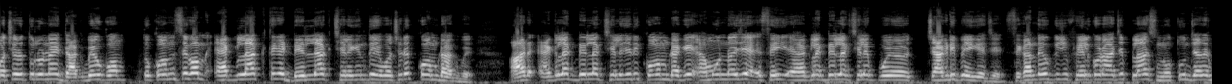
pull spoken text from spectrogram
বছরের তুলনায় ডাকবেও কম। তো কমসে কম এক লাখ থেকে দেড় লাখ ছেলে কিন্তু এবছরে কম ডাকবে। আর এক লাখ দেড় লাখ ছেলে যদি কম ডাকে, এমন নয় যে সেই এক লাখ দেড় লাখ ছেলে চাকরি পেয়ে গেছে। সেখান থেকেও কিছু ফেল করা আছে প্লাস নতুন যাদের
